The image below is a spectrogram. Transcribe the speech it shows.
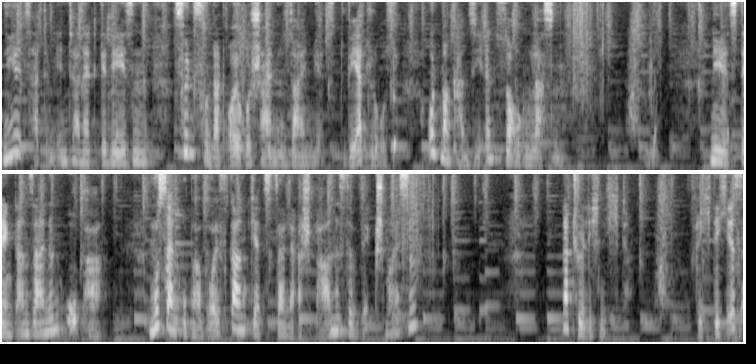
Nils hat im Internet gelesen, 500-Euro-Scheine seien jetzt wertlos und man kann sie entsorgen lassen. Nils denkt an seinen Opa. Muss sein Opa Wolfgang jetzt seine Ersparnisse wegschmeißen? Natürlich nicht. Richtig ist,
